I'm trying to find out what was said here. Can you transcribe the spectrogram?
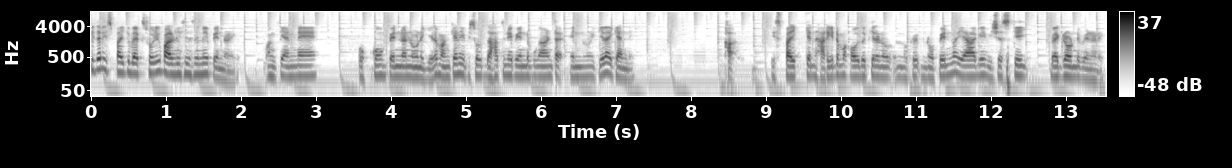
පිතර ස්පයික බැක්ස්ටෝරි පලනි සිසනය පෙන්න්න එක මං කියන්නේ ඔක්කෝම් පෙන්න්න ඕන කියලා. මංකන පිසෝ් දහතුන පෙන්න්නපු ගන්ට එන්නන කියලා කියන්නේ. ස්පයිකෙන් හරිටම කවද කියල නොපෙන්ව යාගේ විශස්කේ බැග්‍රවන්් පෙනනේ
